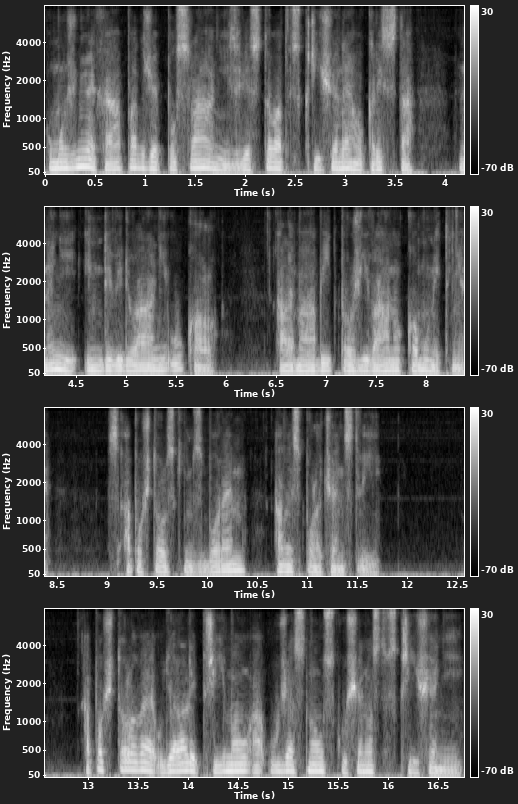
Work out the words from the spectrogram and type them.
umožňuje chápat, že poslání zvěstovat vzkříšeného Krista není individuální úkol, ale má být prožíváno komunitně, s apoštolským sborem a ve společenství. Apoštolové udělali přímou a úžasnou zkušenost vzkříšení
